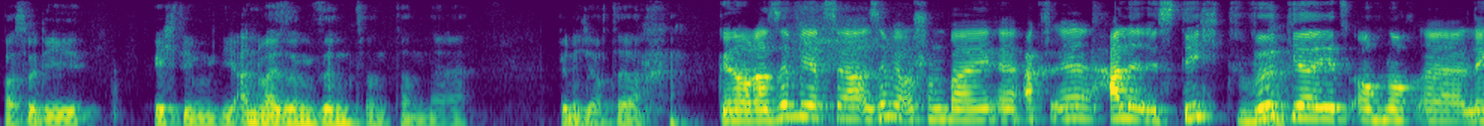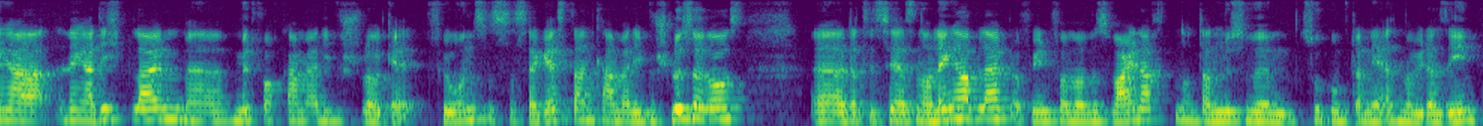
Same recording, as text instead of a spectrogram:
was so die richtigen, die Anweisungen sind und dann äh, bin ich auch da. Genau, da sind wir jetzt ja, sind wir auch schon bei äh, aktuell. Halle ist dicht, wird ja jetzt auch noch äh, länger, länger dicht bleiben. Äh, Mittwoch kam ja die Beschlüsse, für uns ist das ja gestern, kamen ja die Beschlüsse raus, äh, dass es jetzt noch länger bleibt, auf jeden Fall mal bis Weihnachten und dann müssen wir in Zukunft dann ja erstmal wieder sehen.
